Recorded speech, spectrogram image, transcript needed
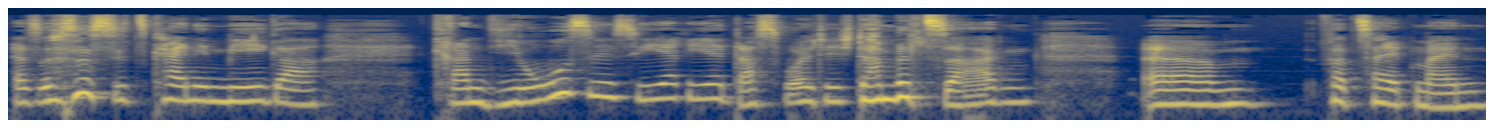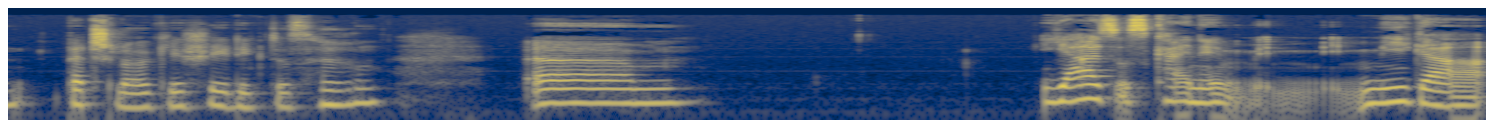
Also es ist jetzt keine mega grandiose Serie, das wollte ich damit sagen. Ähm, verzeiht mein Bachelor geschädigtes Hirn. Ähm, ja, es ist keine mega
